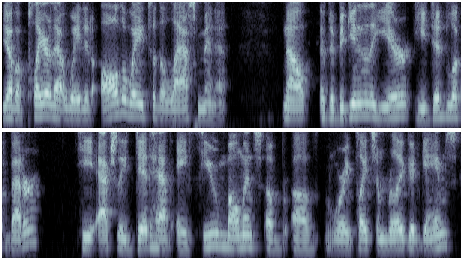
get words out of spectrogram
You have a player that waited all the way to the last minute. Now, at the beginning of the year, he did look better. He actually did have a few moments of, of where he played some really good games,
